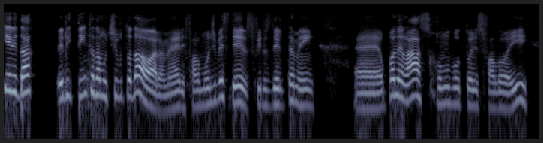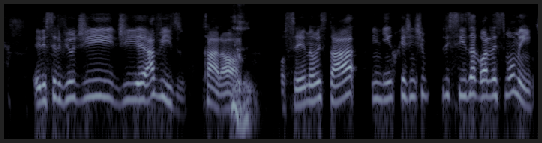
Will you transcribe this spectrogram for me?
E ele dá ele tenta dar motivo toda hora, né? Ele fala um monte de besteira, os filhos dele também. É, o panelaço, como o Botones falou aí, ele serviu de, de aviso. Cara, ó, você não está em linha com o que a gente precisa agora nesse momento.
